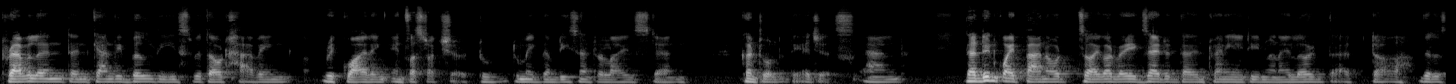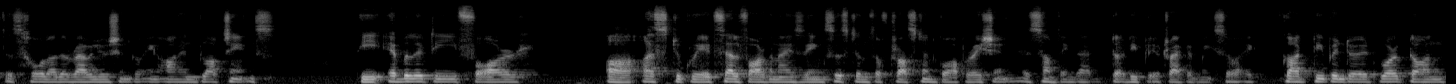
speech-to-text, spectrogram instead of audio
prevalent, and can we build these without having requiring infrastructure to to make them decentralized and controlled at the edges and that didn't quite pan out. So I got very excited that in 2018 when I learned that uh, there is this whole other revolution going on in blockchains, the ability for uh, us to create self-organizing systems of trust and cooperation is something that uh, deeply attracted me. So I got deep into it, worked on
